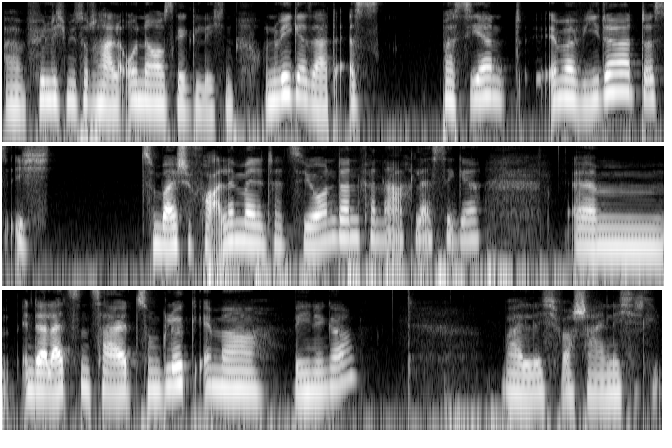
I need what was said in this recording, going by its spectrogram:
äh, fühle ich mich total unausgeglichen. Und wie gesagt, es passiert immer wieder, dass ich zum Beispiel vor allem Meditation dann vernachlässige. Ähm, in der letzten Zeit zum Glück immer weniger, weil ich wahrscheinlich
